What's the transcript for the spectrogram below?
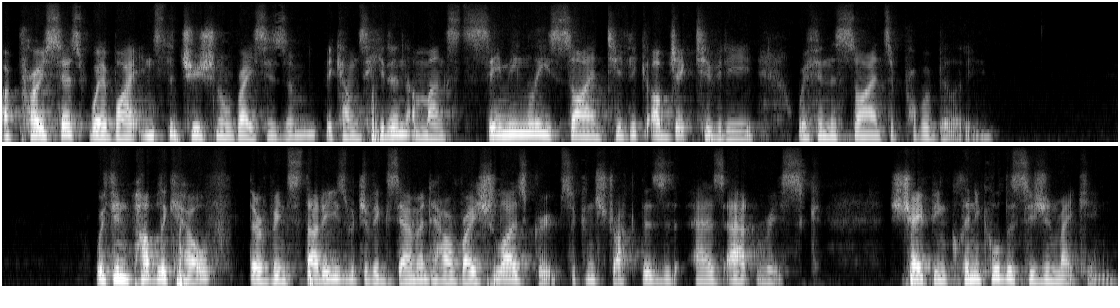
a process whereby institutional racism becomes hidden amongst seemingly scientific objectivity within the science of probability. Within public health, there have been studies which have examined how racialized groups are constructed as at risk, shaping clinical decision-making.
